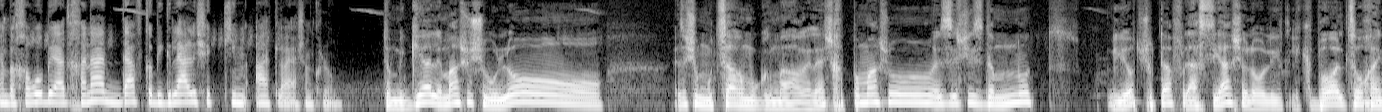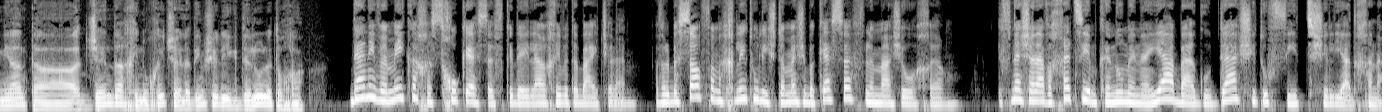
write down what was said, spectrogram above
הם בחרו ביד חנה דווקא בגלל שכמעט לא היה שם כלום. אתה מגיע למשהו שהוא לא איזשהו מוצר מוגמר, אלא יש לך פה משהו, איזושהי הזדמנות להיות שותף לעשייה שלו, לקבוע לצורך העניין את האג'נדה החינוכית שהילדים שלי יגדלו לתוכה. דני ומיקה חסכו כסף כדי להרחיב את הבית שלהם, אבל בסוף הם החליטו להשתמש בכסף למשהו אחר. לפני שנה וחצי הם קנו מניה באגודה השיתופית של יד חנה.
